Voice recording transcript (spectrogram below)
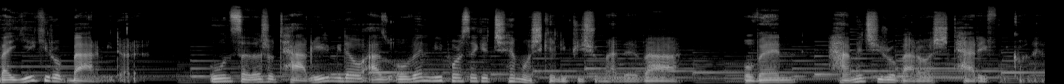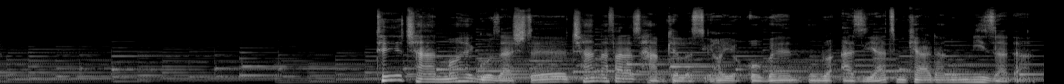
و یکی رو بر میداره. اون صداش رو تغییر میده و از اوون می‌پرسه که چه مشکلی پیش اومده و اوون همه چی رو براش تعریف می‌کنه. طی چند ماه گذشته چند نفر از همکلاسی های اوون اون رو اذیت می‌کردن و می‌زدن.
